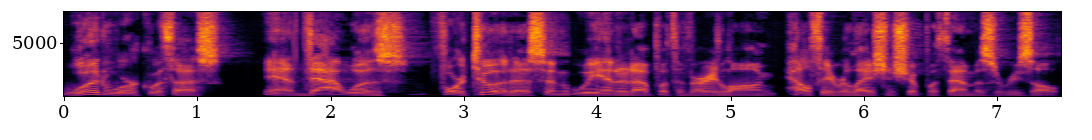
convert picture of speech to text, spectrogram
would work with us. And that was fortuitous. And we ended up with a very long, healthy relationship with them as a result.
